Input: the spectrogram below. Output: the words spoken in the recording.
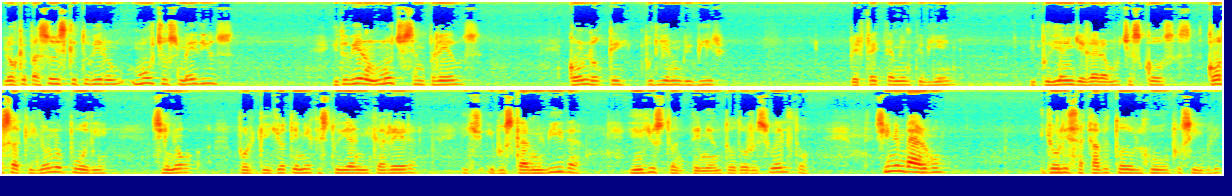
Lo que pasó es que tuvieron muchos medios y tuvieron muchos empleos con lo que pudieron vivir perfectamente bien y pudieron llegar a muchas cosas, cosa que yo no pude, sino porque yo tenía que estudiar mi carrera y, buscar mi vida, y ellos tenían todo resuelto. Sin embargo, yo les sacaba todo el jugo posible.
